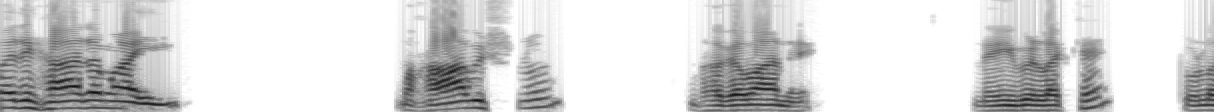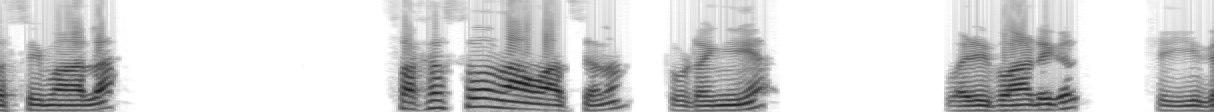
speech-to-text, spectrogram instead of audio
പരിഹാരമായി മഹാവിഷ്ണു ഭഗവാനെ നെയ്വിളക്ക് തുളസിമാല സഹസ്രനാമാർച്ചനം തുടങ്ങിയ വഴിപാടുകൾ ചെയ്യുക.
